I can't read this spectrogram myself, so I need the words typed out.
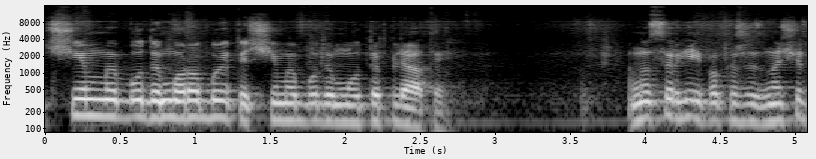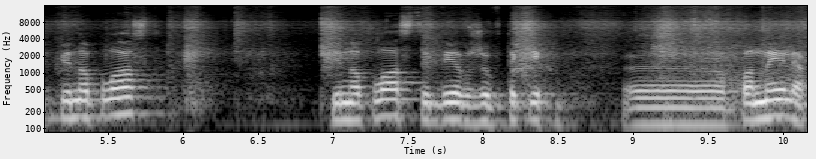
Чим ми будемо робити, чим ми будемо утепляти? Ну, Сергій, покажи, значить, пінопласт. Пінопласт іде вже в таких е, панелях.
